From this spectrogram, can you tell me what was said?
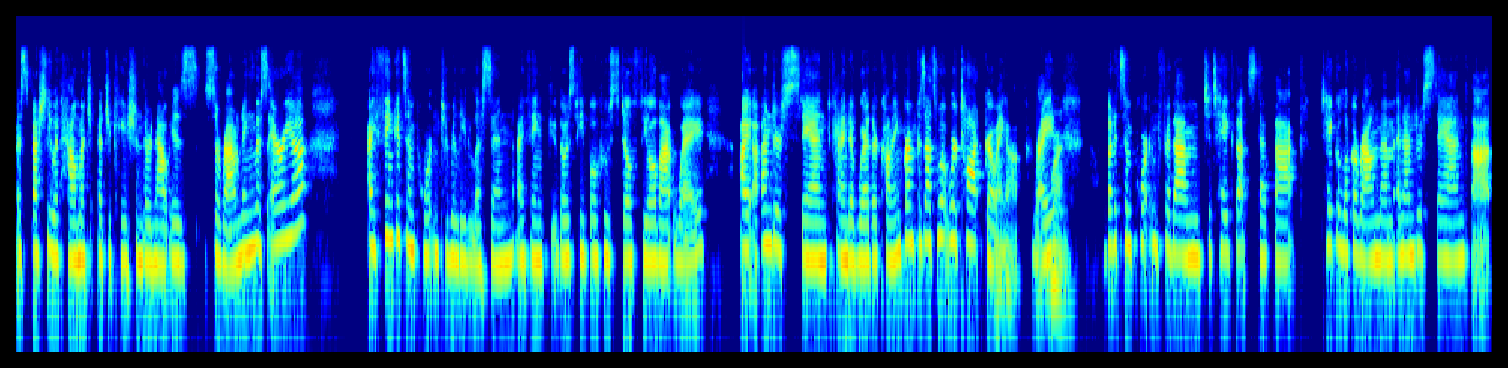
especially with how much education there now is surrounding this area I think it's important to really listen. I think those people who still feel that way, I understand kind of where they're coming from because that's what we're taught growing up, right? right? But it's important for them to take that step back, take a look around them, and understand that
